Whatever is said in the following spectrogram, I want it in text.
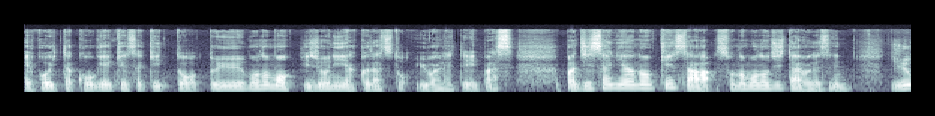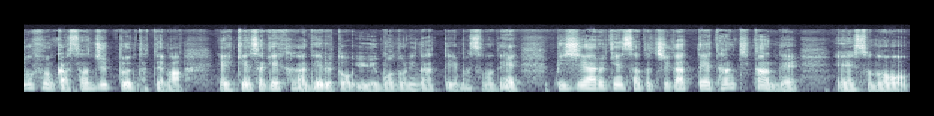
えこういった抗原検査キットというものも非常に役立つと言われています。まあ、実際にあの検査そのもの自体はですね、15分から30分経てば、え検査結果が出るというものになっていますので、PCR 検査と違って短期間で、えその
